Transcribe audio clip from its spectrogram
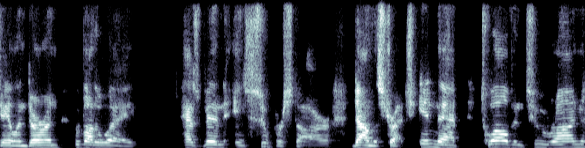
Jalen Duren, who, by the way, has been a superstar down the stretch in that 12 and 2 run,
